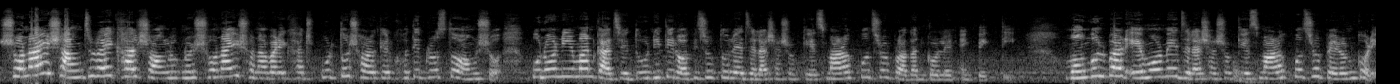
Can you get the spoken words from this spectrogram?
সোনাই সাংজুরাই খাল সংলগ্ন সোনাই সোনাবাড়ি ঘাট পূর্ত সড়কের ক্ষতিগ্রস্ত অংশ পুনর্নির্মাণ কাজে দুর্নীতির অভিযোগ তুলে জেলা শাসককে স্মারকপত্র প্রদান করলেন এক ব্যক্তি। মঙ্গলবার এ মর্মে জেলা শাসককে স্মারকপত্র প্রেরণ করে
